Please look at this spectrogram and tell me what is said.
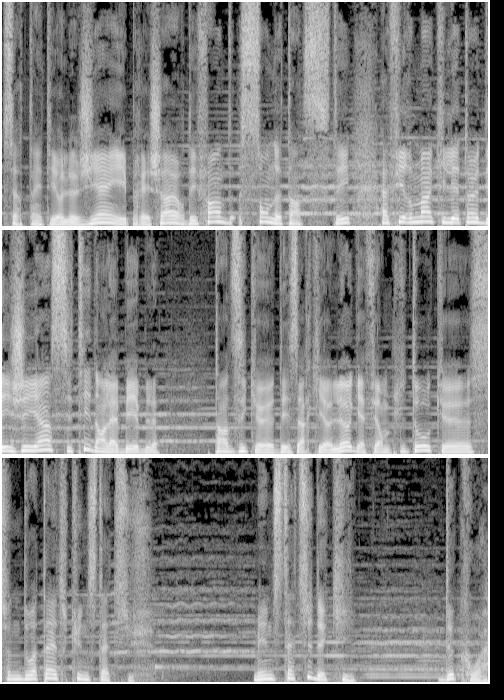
Certains théologiens et prêcheurs défendent son authenticité, affirmant qu'il est un des géants cités dans la Bible, tandis que des archéologues affirment plutôt que ce ne doit être qu'une statue. Mais une statue de qui? De quoi?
